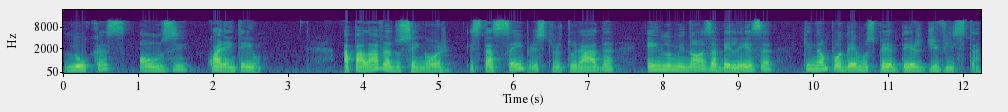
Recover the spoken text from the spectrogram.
Lucas 11, 41. A palavra do Senhor está sempre estruturada em luminosa beleza que não podemos perder de vista.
